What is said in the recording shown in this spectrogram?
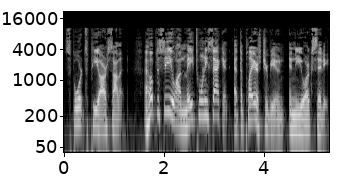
Sports PR Summit. I hope to see you on May 22nd at the Players Tribune in New York City.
